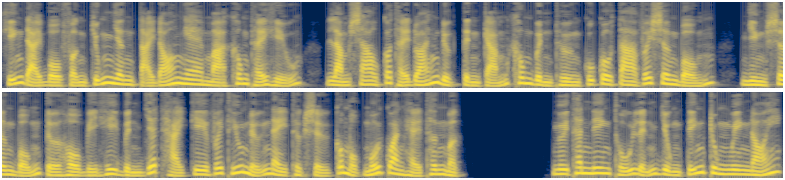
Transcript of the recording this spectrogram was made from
khiến đại bộ phận chúng nhân tại đó nghe mà không thể hiểu, làm sao có thể đoán được tình cảm không bình thường của cô ta với Sơn Bổn. Nhưng Sơn Bổn tự hồ bị Hi Bình giết hại kia với thiếu nữ này thực sự có một mối quan hệ thân mật. Người thanh niên thủ lĩnh dùng tiếng Trung Nguyên nói,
